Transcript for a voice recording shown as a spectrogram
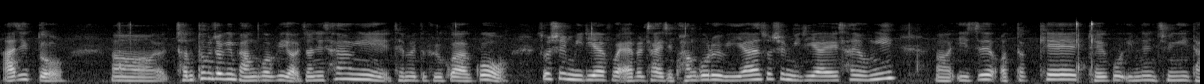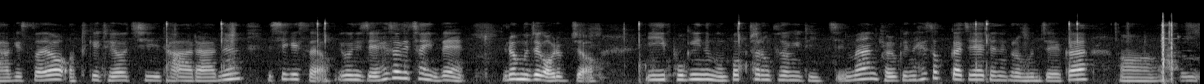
아직도 어, 전통적인 방법이 여전히 사용이 됨에도 불구하고 소셜 미디어 for advertising 광고를 위한 소셜 미디어의 사용이 어, is 어떻게 되고 있는 중이다겠어요? 어떻게 되어지다라는 시겠어요. 이건 이제 해석의 차이인데 이런 문제가 어렵죠. 이 보기는 문법처럼 구성이 되어 있지만 결국에는 해석까지 해야 되는 그런 문제가 어, 좀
